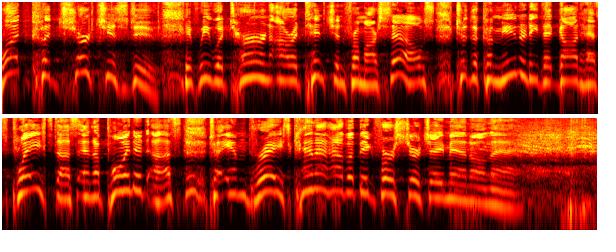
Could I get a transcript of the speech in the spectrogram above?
What could churches do if we would turn our attention from ourselves to the community that God has placed us and appointed us to embrace? Can I have a big first church amen on that?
